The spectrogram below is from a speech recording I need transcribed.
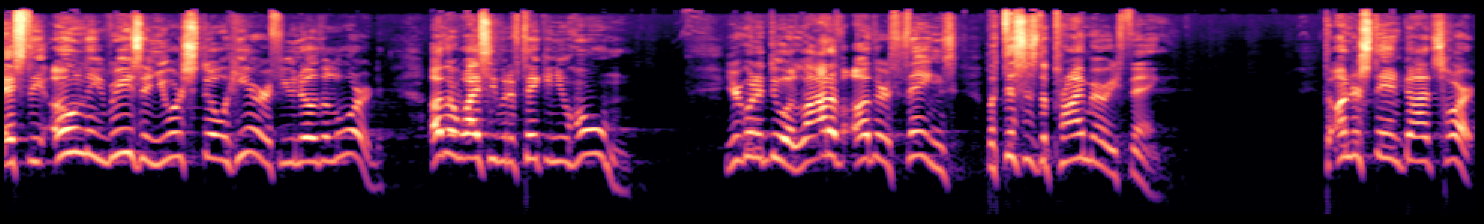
It's the only reason you're still here if you know the Lord. Otherwise, He would have taken you home. You're going to do a lot of other things, but this is the primary thing. To understand God's heart.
